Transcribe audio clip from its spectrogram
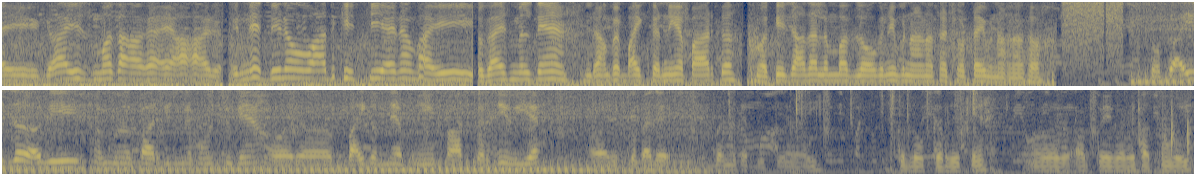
भाई। गाइस मज़ा आ गया यार। इतने दिनों बाद खींची है ना भाई। तो गाइस मिलते हैं। जहाँ पे बाइक करनी है पार्क बाकी ज़्यादा लंबा ब्लॉग नहीं बनाना था, छोटा ही बनाना था। तो गाइस अभी हम पार्किंग में पहुँच चुके हैं और बाइक हमने अपनी पार्क कर दी हुई है। और इसको पहले बंद कर देते हैं भाई। इसको लॉक कर देते हैं। और आपको एक बार दिखाता हूँ भाई।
